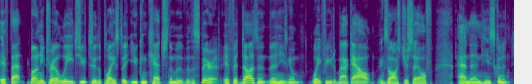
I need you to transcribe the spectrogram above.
if that bunny trail leads you to the place that you can catch the move of the spirit. If it doesn't, then he's going to wait for you to back out, exhaust yourself, and then he's going to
